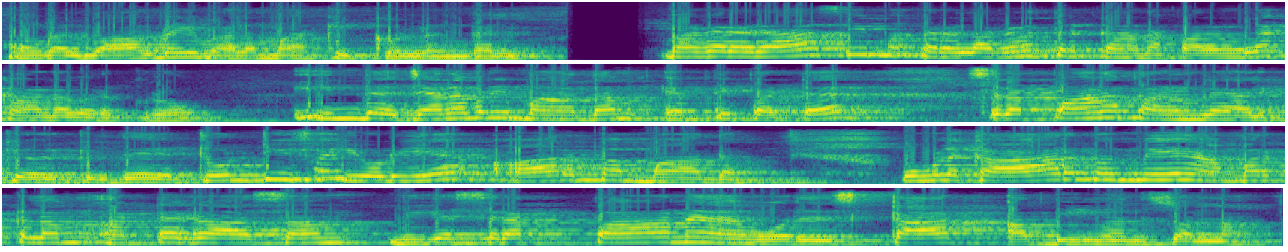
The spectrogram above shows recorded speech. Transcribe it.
உங்கள் வாழ்வை வளமாக்கிக் கொள்ளுங்கள். மகர ராசி மகர லக்னத்திற்கான பலன்களை காணவிருக்கிறோம். இந்த ஜனவரி மாதம் எப்படிப்பட்ட சிறப்பான பலன்களை அளிக்க வைக்கிறது? டுவெண்ட்டி ஃபைவ் உடைய ஆரம்ப மாதம். உங்களுக்கு ஆரம்பமே அமர்க்கலம் அட்டகாசம் மிக சிறப்பான ஒரு ஸ்டார்ட் அப்படின்னு வந்து சொல்லலாம்.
